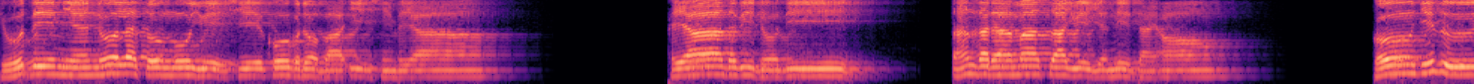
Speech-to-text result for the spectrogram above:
ယောတိမြတ်နိုးလက်ဆုံးမူ၍ရှေခိုးကြော့ပါဤရှင်ဖျားဖျားတပိတော်သည်တန်တရမစာ၍ယနေ့တိုင်အောင်ဂုံကျေးဇူး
